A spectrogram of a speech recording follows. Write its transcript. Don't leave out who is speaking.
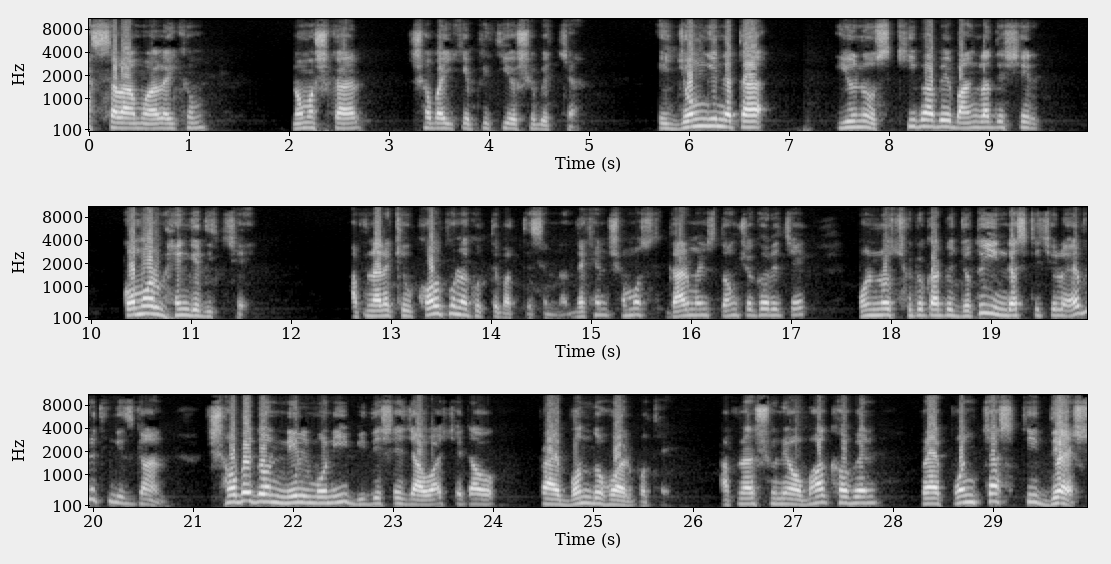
Speaker 1: আসসালামু আলাইকুম। নমস্কার, সবাইকে প্রীতি ও শুভেচ্ছা। এই জঙ্গি নেতা ইউনুস কীভাবে বাংলাদেশের কোমর ভেঙে দিচ্ছে, আপনারা কেউ কল্পনা করতে পারতেছেন না। দেখেন, সমস্ত গার্মেন্টস ধ্বংস করেছে, অন্য ছোটোখাটো যতই ইন্ডাস্ট্রি ছিল এভরিথিং ইজ গান সবেদন নীলমণি বিদেশে যাওয়া, সেটাও প্রায় বন্ধ হওয়ার পথে। আপনারা শুনে অবাক হবেন প্রায় পঞ্চাশটি দেশ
